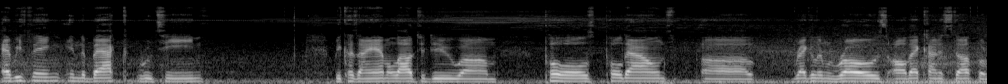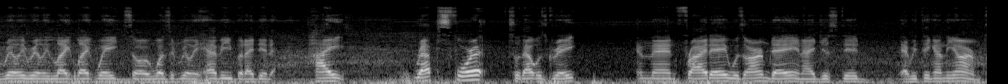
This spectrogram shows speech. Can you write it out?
everything in the back routine because I am allowed to do um, pulls, pull downs, uh, regular rows, all that kind of stuff, but really, really light, lightweight. So it wasn't really heavy, but I did high reps for it. So that was great. And then Friday was arm day and I just did everything on the arms.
